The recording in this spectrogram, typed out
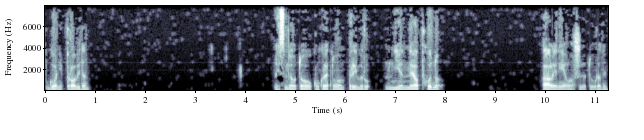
gornji providan. Mislim da to konkretno u ovom primjeru nije neophodno, ali nije loše da to uradim.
